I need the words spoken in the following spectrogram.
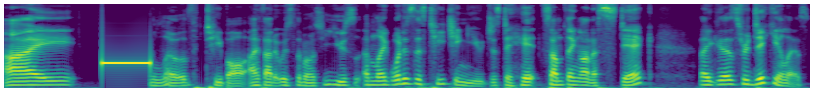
I loathe T-ball. I thought it was the most useless. I'm like, what is this teaching you? Just to hit something on a stick? Like that's ridiculous.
